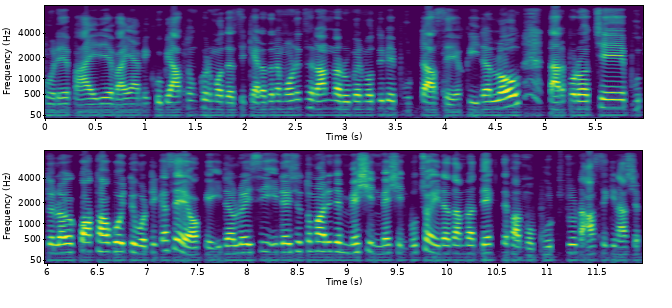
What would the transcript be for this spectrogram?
ওরে ভাই রে ভাই আমি খুবই আতঙ্কের মধ্যে আছি। কেন জানি মনে হচ্ছে রান্না রুমের মধ্যে ভাই ভূতটা আছে। ওকে এটা লও। তারপর হচ্ছে ভূতের লগে কথাও কইতে হইবো, ঠিক আছে? ওকে এটা লইছি এটা হচ্ছে তোমার এই যে মেশিন মেশিন বুঝছ? এটাতে আমরা দেখতে পারব ভূত টুট আছে কিনা আশেপাশে।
